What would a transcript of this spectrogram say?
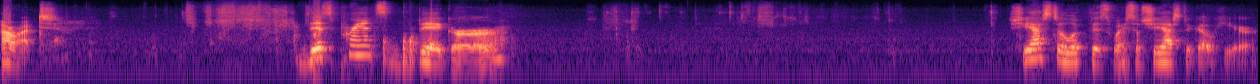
All right. This print's bigger. She has to look this way, so she has to go here.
